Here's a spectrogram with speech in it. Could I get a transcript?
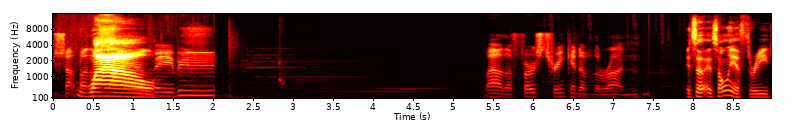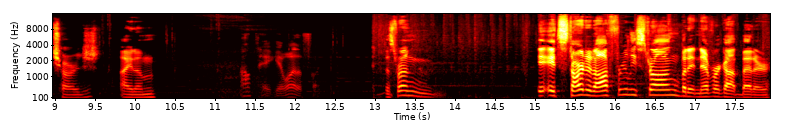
Shot Wow. fire, baby. Wow, the first trinket of the run. It's a it's only a three charge item. I'll take it. Why the fuck? This run, it, it started off really strong, but it never got better.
